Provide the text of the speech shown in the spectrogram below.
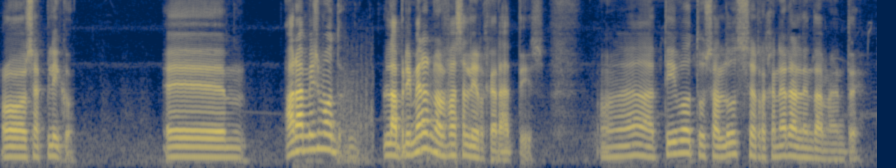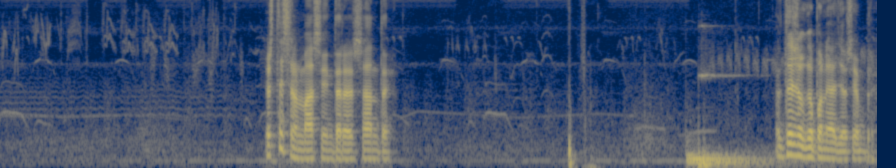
Os explico. Eh, ahora mismo, la primera nos va a salir gratis. Ah, activo, tu salud se regenera lentamente. Este es el más interesante. Este es lo que ponía yo siempre.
